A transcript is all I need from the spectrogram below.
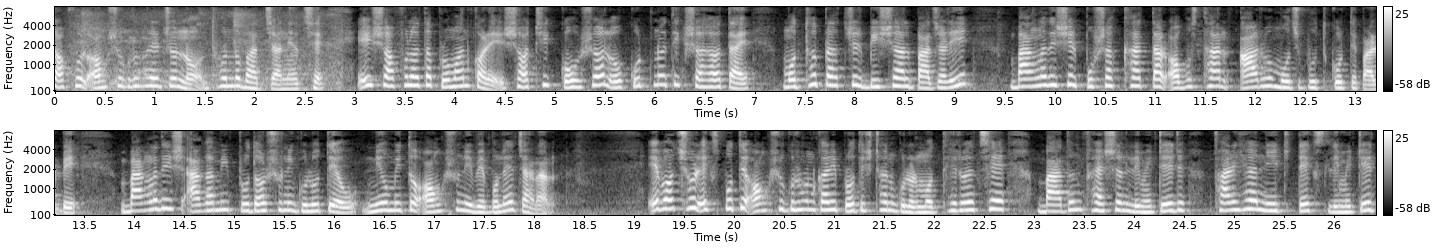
সফল অংশগ্রহণের জন্য ধন্যবাদ জানিয়েছে। এই সফলতা প্রমাণ করে সঠিক কৌশল ও কূটনৈতিক সহায়তায় মধ্যপ্রাচ্যের বিশাল বাজারে বাংলাদেশের পোশাক খাত তার অবস্থান আরও মজবুত করতে পারবে। বাংলাদেশ আগামী প্রদর্শনীগুলোতেও নিয়মিত অংশ নেবে বলে জানান। এবছর এক্সপোতে অংশগ্রহণকারী প্রতিষ্ঠানগুলোর মধ্যে রয়েছে Badon fashion limited, Fariha knit tex limited,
